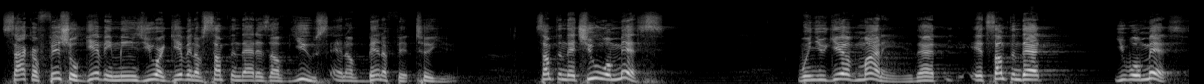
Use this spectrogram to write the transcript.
Sacrificial giving means you are giving of something that is of use and of benefit to you, something that you will miss when you give money, that it's something that you will miss.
